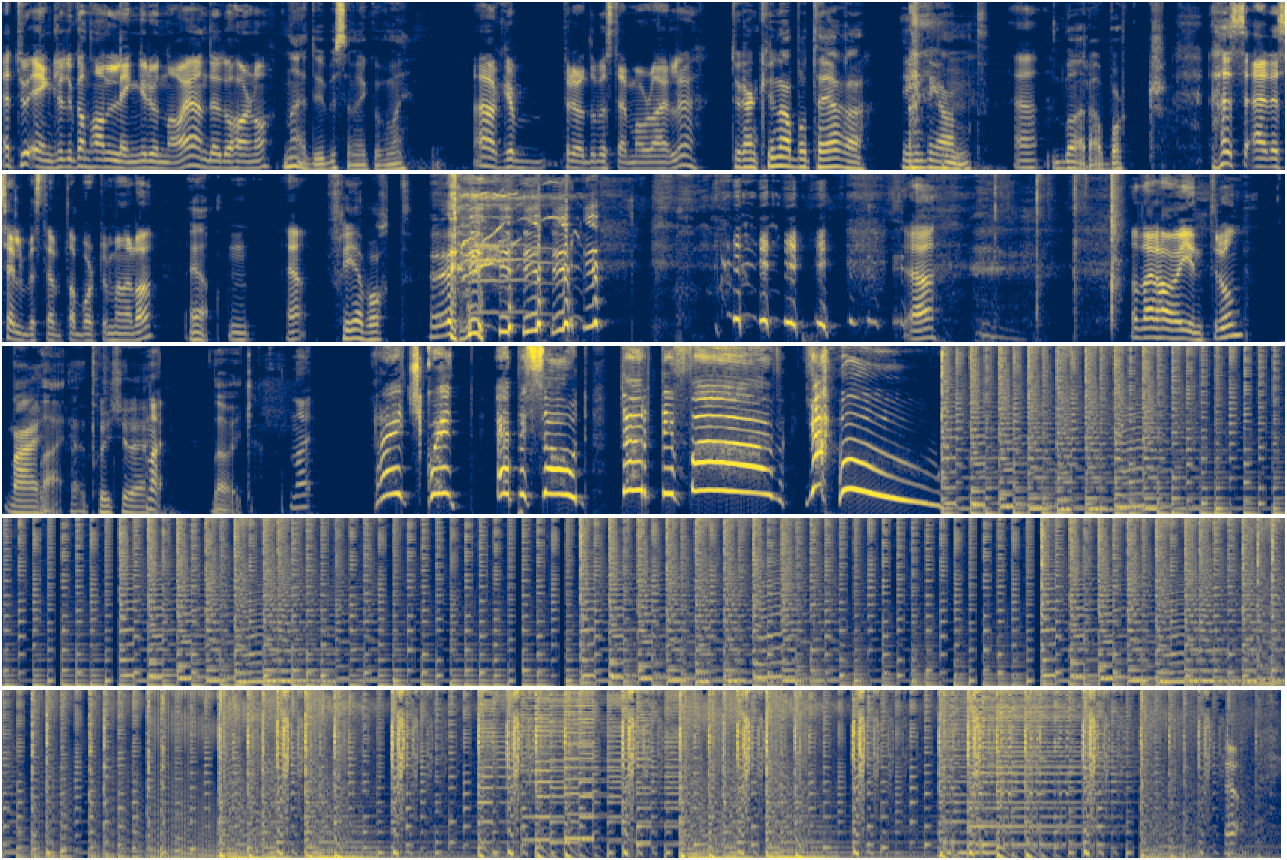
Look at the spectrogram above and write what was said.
Jeg tror egentlig du kan ha den lenger unna enn det du har nå. Nei, du bestemmer ikke over meg. Jeg har ikke prøvd å bestemme over deg heller. Du kan kun abortere, ingenting annet. Ja. Bare abort. Er det selvbestemt abort du mener da? Ja. Mm, ja. Fri abort. ja. Og der har vi introen. Nei, Nei. jeg tror ikke det. Nei. Det har vi ikke. Nei. Rage Quit episode 35! Yahoo!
